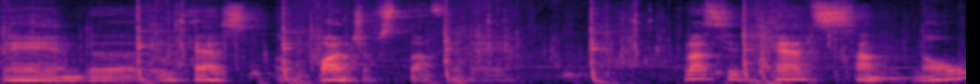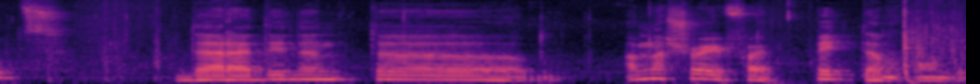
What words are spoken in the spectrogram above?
and uh, it has a bunch of stuff in it. Plus it had some nodes that I didn't... Uh, I'm not sure if I picked them on the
